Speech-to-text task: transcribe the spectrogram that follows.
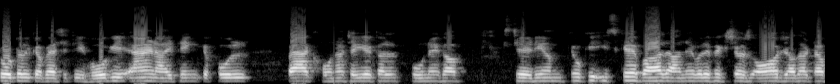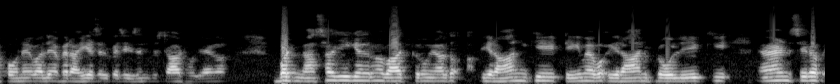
टोटल कैपेसिटी होगी। And I think full pack होना चाहिए कल पुणे का स्टेडियम क्योंकि इसके बाद आने वाले फिक्चर्स और ज़्यादा टफ होने वाले हैं। फिर आई एस एल का सीज़न भी स्टार्ट हो जाएगा। बट नासा जी की अगर मैं बात करूँ यार तो ईरान की टीम है वो ईरान प्रो लीग की एंड सिर्फ़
